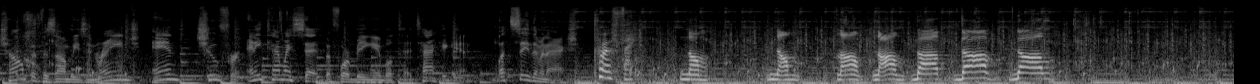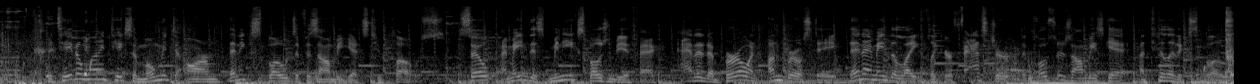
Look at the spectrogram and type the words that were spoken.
chomp if a zombie's in range, and chew for any time I set before being able to attack again. Let's see them in action. Perfect. Nom. Nom. Nom. Nom. Nom. Nom. Nom. Potato Mine takes a moment to arm, then explodes if a zombie gets too close. So I made this mini explosion VFX, added a burrow and unburrow state, then I made the light flicker faster the closer zombies get until it explodes.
